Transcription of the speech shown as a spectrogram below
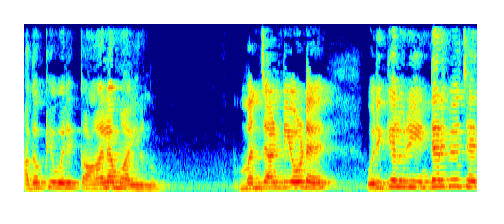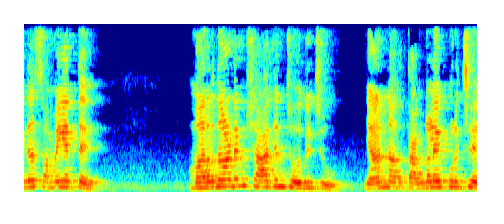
അതൊക്കെ ഒരു കാലമായിരുന്നു. ഉമ്മൻചാണ്ടിയോട് ഒരിക്കൽ ഒരു ഇന്റർവ്യൂ ചെയ്ത സമയത്ത് മറുനാടൻ ഷാജൻ ചോദിച്ചു ഞാൻ തങ്ങളെ കുറിച്ച്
